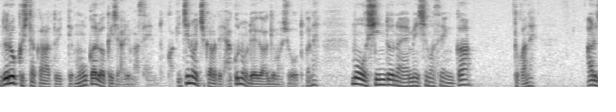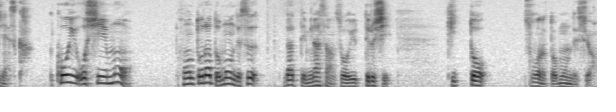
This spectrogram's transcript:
努力したからといって儲かるわけじゃありませんとか、1の力で100の例が挙げましょうとかね、もうしんどいのはやめしませんかとかね、あるじゃないですか。こういう教えも本当だと思うんです。だって皆さんそう言ってるし、きっとそうだと思うんですよ。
